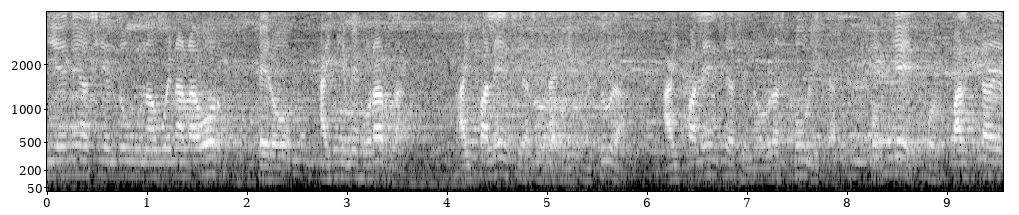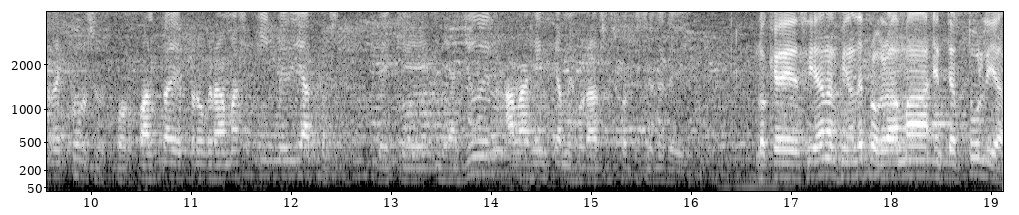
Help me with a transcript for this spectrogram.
viene haciendo una buena labor, pero hay que mejorarla. Hay falencias en la agricultura, hay falencias en obras públicas. ¿Por qué? Por falta de recursos, por falta de programas inmediatos de que le ayuden a la gente a mejorar sus condiciones de vida. Lo que decían al final del programa en tertulia,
